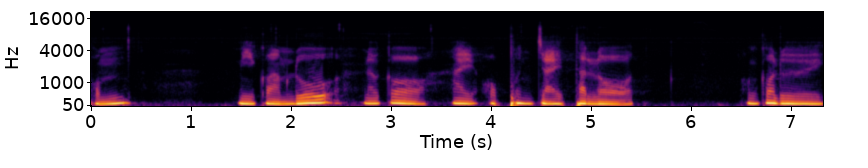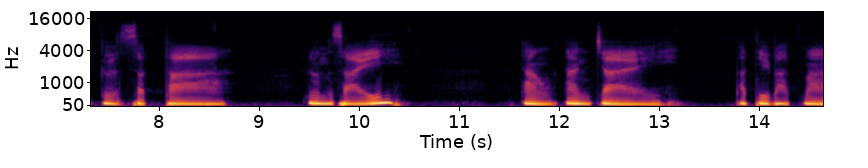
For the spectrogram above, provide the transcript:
ผมมีความรู้แล้วก็ให้อบพุนใจตลอด ผมก็เลยเกิดศรัทธาเริ่มใสตั้งตั้งใจ ปฏิบัติมา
